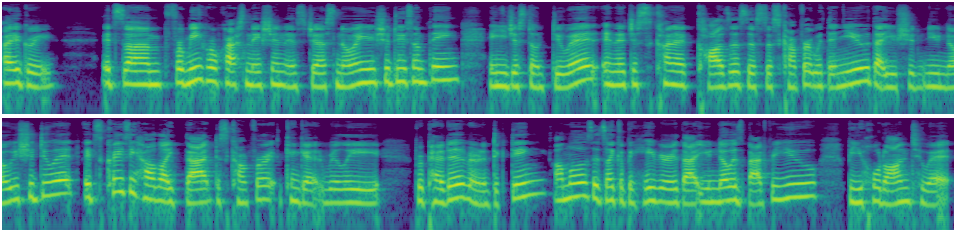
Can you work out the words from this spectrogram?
I agree. It's um for me procrastination is just knowing you should do something and you just don't do it and it just kind of causes this discomfort within you that you should you know you should do it. It's crazy how like that discomfort can get really repetitive and addicting almost. It's like a behavior that you know is bad for you, but you hold on to it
